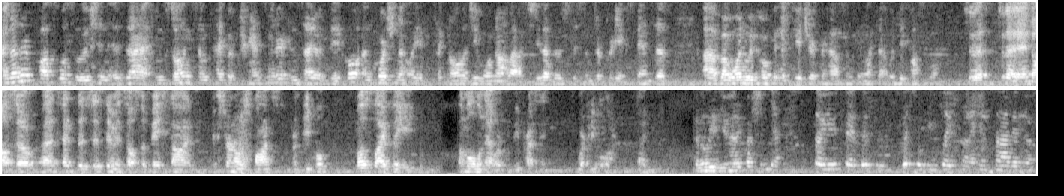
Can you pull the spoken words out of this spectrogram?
Another possible solution is that installing some type of transmitter inside of a vehicle. Unfortunately, technology will not allow us to do that. Those systems are pretty expensive. Uh, but one would hope in the future perhaps something like that would be possible. To that, to that end also, uh, since the system is also based on external response from people, most likely a mobile network would be present where people are. Like, I believe you had a question? Yes. So you said this is, this will be placed on the inside and the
